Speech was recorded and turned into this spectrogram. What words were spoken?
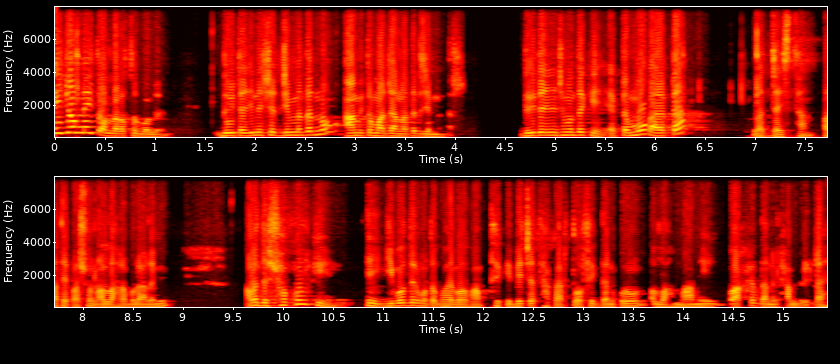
এই জন্যই তো আল্লাহ রসুল বললেন, দুইটা জিনিসের জিম্মেদার নো আমি তোমার জান্নাতের জিম্মেদার। দুইটা জিনিসের মধ্যে কি? একটা মুখ আর একটা লজ্জা স্থান হাতে পাশুন আল্লাহ রাবুল আলমী আমাদের সকলকে এই গিবদের মতো ভয়াবহ ভাব থেকে বেঁচে থাকার তৌফিক দান করুন। আল্লাহ আমিন। ওয়াখির দান আলহামদুলিল্লাহ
